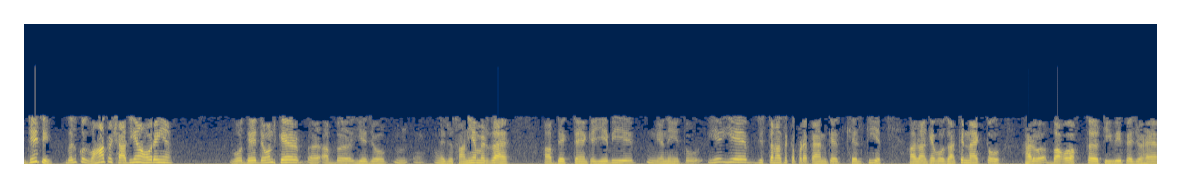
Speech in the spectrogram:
جی جی بالکل، وہاں تو شادیاں ہو رہی ہیں۔ وہ دے ڈونٹ کیئر اب یہ جو جو ثانیہ مرزا ہے، آپ دیکھتے ہیں کہ یہ بھی یعنی تو یہ یہ جس طرح سے کپڑے پہن کے کھیلتی ہے۔ حالانکہ وہ ذاکر نائک تو ہر باغ وقت ٹی وی پہ جو ہے،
